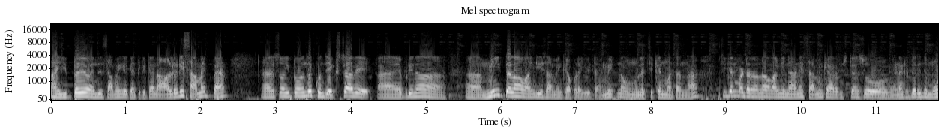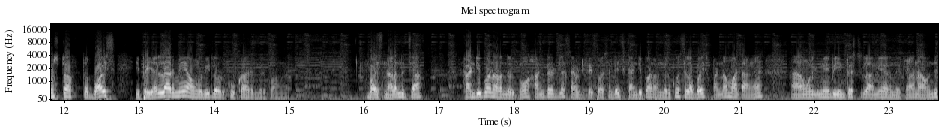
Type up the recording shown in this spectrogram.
நான் இப்போவே வந்து சமைக்க கற்றுக்கிட்டேன் நான் ஆல்ரெடி சமைப்பேன். ஸோ இப்போ வந்து கொஞ்சம் எக்ஸ்ட்ராவே எப்படின்னா மீட்டெல்லாம் வாங்கி சமைக்க பழகிட்டேன். மீட்னா ஒன்றும் இல்லை சிக்கன் மட்டன் தான். சிக்கன் மட்டன் எல்லாம் வாங்கி நானே சமைக்க ஆரம்பிச்சிட்டேன். ஸோ எனக்கு தெரிஞ்ச மோஸ்ட் ஆஃப் த பாய்ஸ் இப்போ எல்லாருமே அவங்க வீட்டில் ஒரு குக்காக இருந்திருப்பாங்க. பாய்ஸ் நடந்துச்சா? கண்டிப்பாக நடந்திருக்கும். ஹண்ட்ரட்ல செவன்ட்டி ஃபைவ் பர்சன்டேஜ் கண்டிப்பாக நடந்திருக்கும். சில பாய்ஸ் பண்ண மாட்டாங்க. அவங்களுக்கு மேபி இன்ட்ரெஸ்ட் இல்லாமையே இருந்திருக்கலாம். நான் வந்து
